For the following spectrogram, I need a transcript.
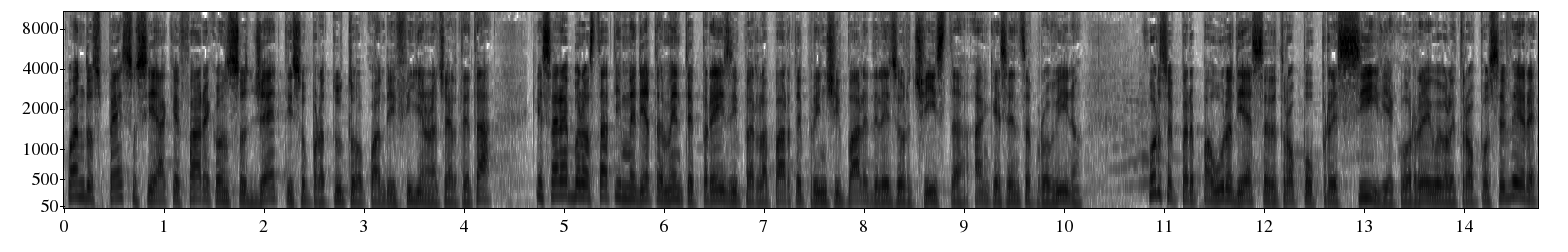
quando spesso si ha a che fare con soggetti, soprattutto quando i figli hanno una certa età, che sarebbero stati immediatamente presi per la parte principale dell'esorcista, anche senza provino. Forse per paura di essere troppo oppressivi e con regole troppo severe,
